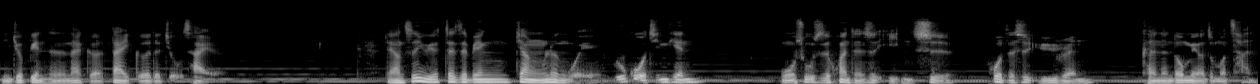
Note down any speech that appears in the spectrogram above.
你就变成了那个待割的韭菜了。两只鱼在这边这样认为：如果今天魔术师换成是隐士或者是愚人，可能都没有这么惨。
